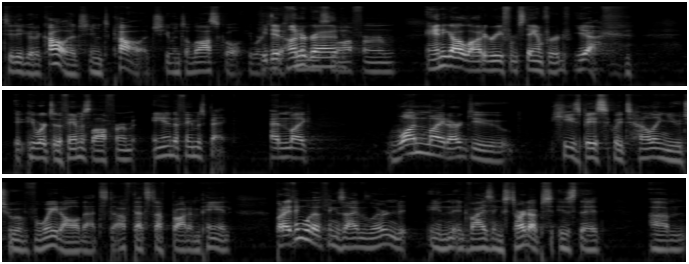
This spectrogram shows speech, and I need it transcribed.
did he go to college, he went to college, he went to law school, he worked He did at a undergrad. law firm. and he got a law degree from Stanford. Yeah. he worked at a famous law firm and a famous bank. And like one might argue he's basically telling you to avoid all that stuff. That stuff brought him pain. But I think one of the things I've learned in advising startups is that um,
